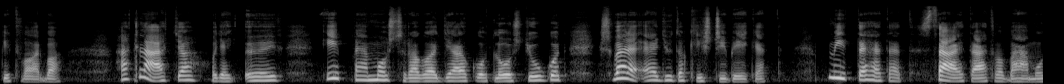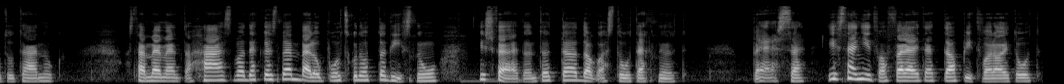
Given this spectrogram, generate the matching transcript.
pitvarba. Hát látja, hogy egy őv éppen most ragadja el a kotlós és vele együtt a kis csibéket. Mit tehetett? Szájt átva bámult utánuk. Aztán bement a házba, de közben belopóckodott a disznó, és feldöntötte a dagasztóteknőt. Persze, hiszen nyitva felejtette a pitvarajtót.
